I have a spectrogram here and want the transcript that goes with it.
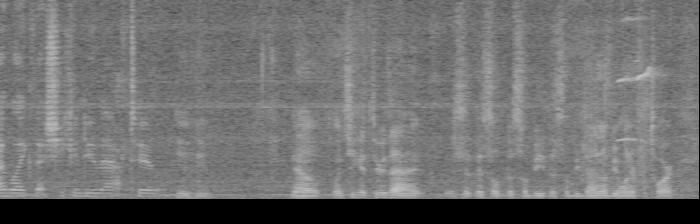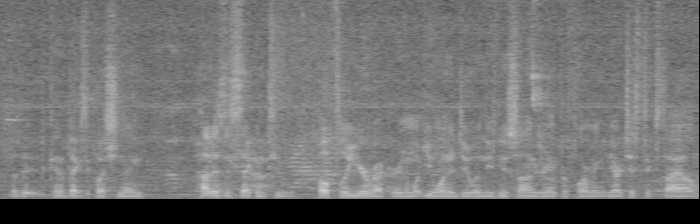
I like that she can do that too." hmm Now, once you get through that, this will this will be this will be done. It'll be a wonderful tour. But it kind of begs the question then, how does this second to hopefully your record and what you want to do and these new songs you're performing, the artistic style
